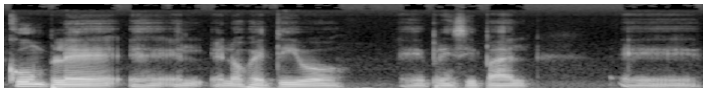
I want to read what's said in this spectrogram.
cumple el, el, objetivo eh, principal, eh,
